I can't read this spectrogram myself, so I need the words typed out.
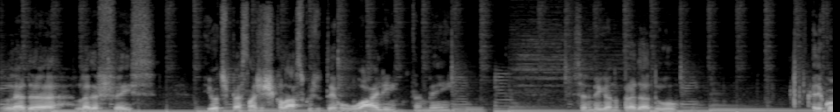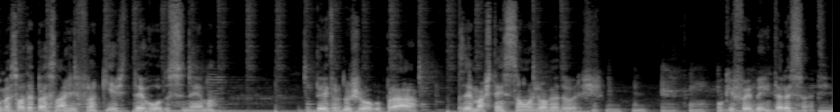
Leather, Leatherface e outros personagens clássicos do terror. O Alien também se não me engano, Predador. Ele começou a ter personagens de franquias de terror do cinema dentro do jogo para fazer mais tensão aos jogadores, o que foi bem interessante.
